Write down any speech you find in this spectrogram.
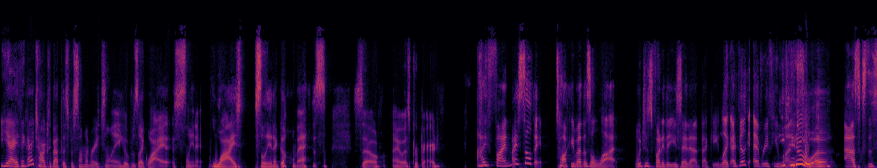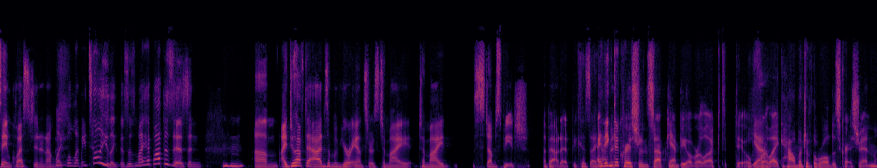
Yeah, I think I talked about this with someone recently who was like, "Why is Selena? Why Selena Gomez?" So I was prepared. I find myself talking about this a lot, which is funny that you say that, Becky. Like I feel like every few months someone asks the same question, and I'm like, well, let me tell you, like this is my hypothesis, and Mhm. um, I do have to add some of your answers to my to my stump speech about it because I, I think the Christian stuff can't be overlooked too. Yeah. For like how much of the world is Christian.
